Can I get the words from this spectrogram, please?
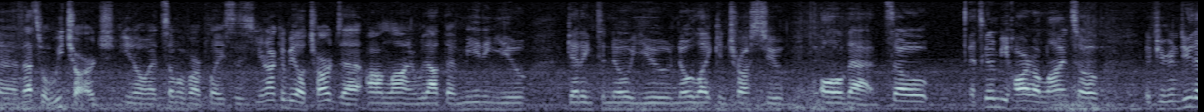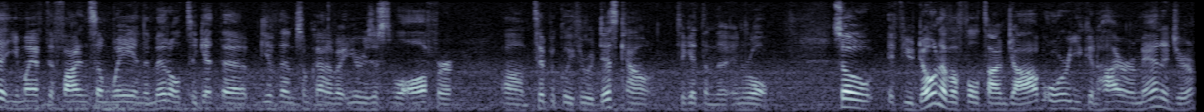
and that's what we charge, you know, at some of our places. You're not going to be able to charge that online without them meeting you, getting to know you, know, like, and trust you, all of that. So it's going to be hard online. So if you're going to do that, you might have to find some way in the middle to get the give them some kind of an irresistible offer, um, typically through a discount to get them to enroll. So if you don't have a full time job, or you can hire a manager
